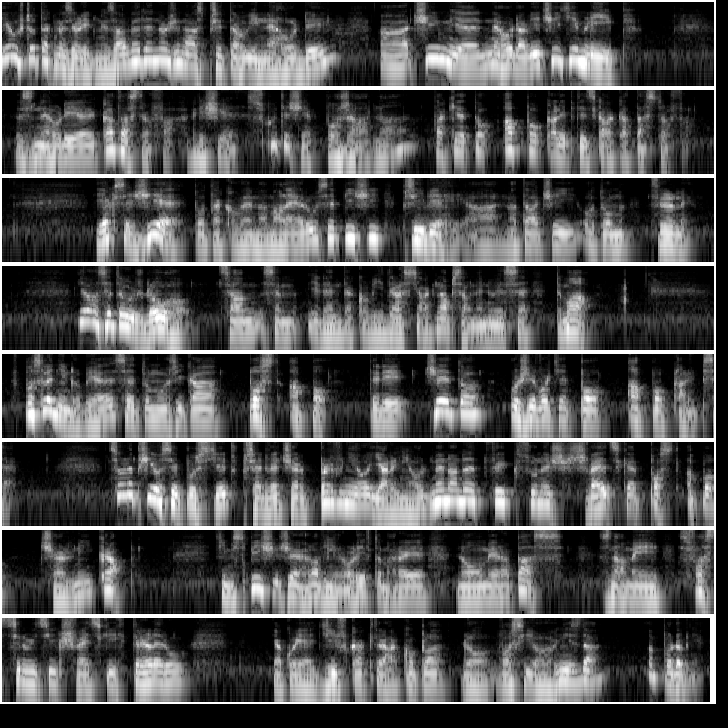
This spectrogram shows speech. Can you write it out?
Je už to tak mezi lidmi zavedeno, že nás přitahují nehody a čím je nehoda větší, tím líp. Z nehody je katastrofa a když je skutečně pořádná, tak je to apokalyptická katastrofa. Jak se žije po takovém maléru, se píší příběhy a natáčejí o tom filmy. Dělá se to už dlouho. Sám jsem jeden takový drasták napsal, jmenuje se Tma. Poslední době se tomu říká post-apo, tedy že je to o životě po apokalypse. Co lepšího si pustit v předvečer prvního jarního dne na Netflixu než švédské post-apo Černý krab? Tím spíš, že hlavní roli v tom hraje Noomi Rapace, známý z fascinujících švédských thrillerů, jako je Dívka, která kopla do vosího hnízda a podobně.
